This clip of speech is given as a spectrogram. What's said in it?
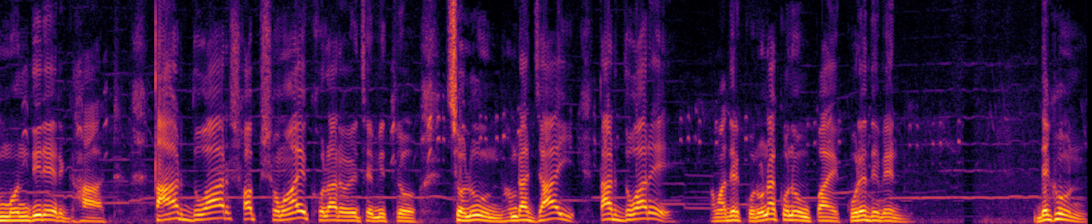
মন্দিরের ঘাট। তার দোয়ার সব সময় খোলা রয়েছে, মিত্র। চলুন, আমরা যাই। তার দোয়ারে আমাদের কোনো না কোনো উপায় করে দেবেন। দেখুন,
